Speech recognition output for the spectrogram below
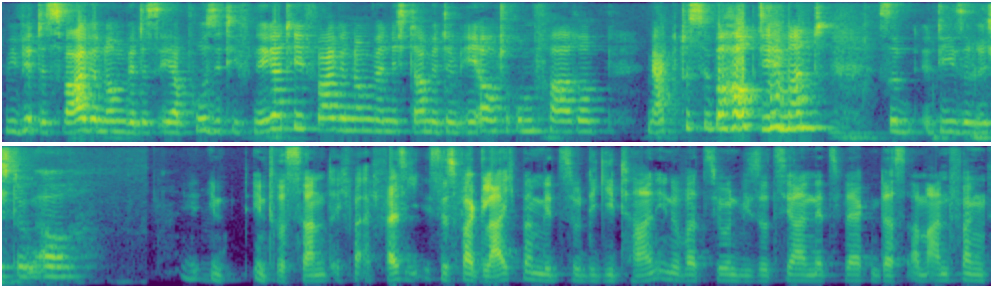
wie wird es wahrgenommen, wird es eher positiv, negativ wahrgenommen, wenn ich da mit dem E-Auto rumfahre. Merkt es überhaupt jemand? So diese Richtung auch. Interessant. Ich, weiß nicht, ist es vergleichbar mit so digitalen Innovationen wie sozialen Netzwerken, dass am Anfang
